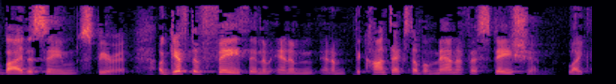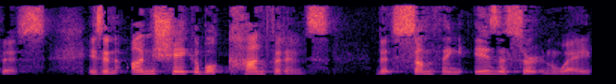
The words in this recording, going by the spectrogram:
by the same Spirit. A gift of faith in, a, in, a, in a, the context of a manifestation like this is an unshakable confidence that something is a certain way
